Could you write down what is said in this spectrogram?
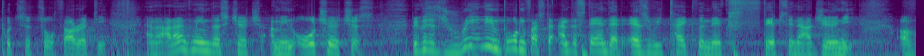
puts its authority. And I don't mean this church, I mean all churches. Because it's really important for us to understand that as we take the next steps in our journey of,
